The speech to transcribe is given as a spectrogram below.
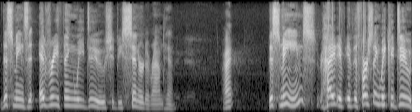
this means that everything we do should be centered around Him. Right? This means, right, if, if the first thing we could do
